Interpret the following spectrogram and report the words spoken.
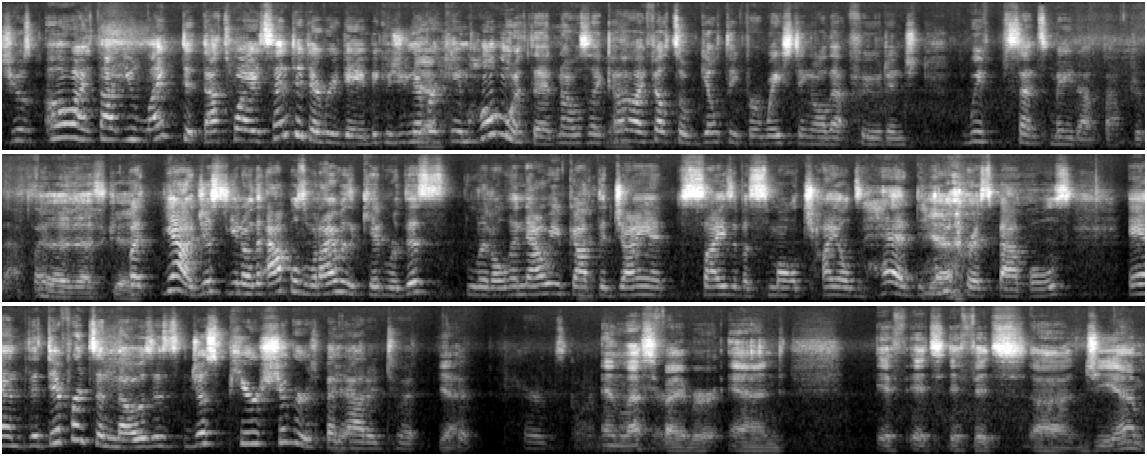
she goes, Oh, I thought you liked it. That's why I sent it every day because you never Yeah. came home with it. And I was like, Yeah. Oh, I felt so guilty for wasting all that food. And we've since made up after that. But, Yeah, that's good. but yeah, just, you know, the apples when I was a kid were this little, and now we've got the giant size of a small child's head Yeah. Honeycrisp apples. And the difference in those is just pure sugar's been added to it. Yeah. Hair that's going and less hair. fiber and if it's if it's uh, GM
